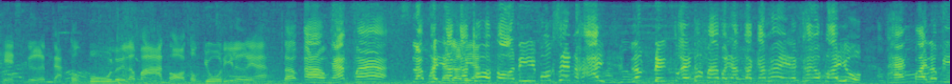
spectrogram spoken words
เหตุเกิดจากตรงบูเลยแล้วมาต่อตรงยูนี่เลยฮะแล้วอ้าวงัดมาแล้วพยายามจะโชว์ต่อดีฟ็อกเซนหายแล้วดึงตัวเองเข้ามาพยายามจัดการให้ยังใครเอาไลอยู่ แทงไปแล้วมี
